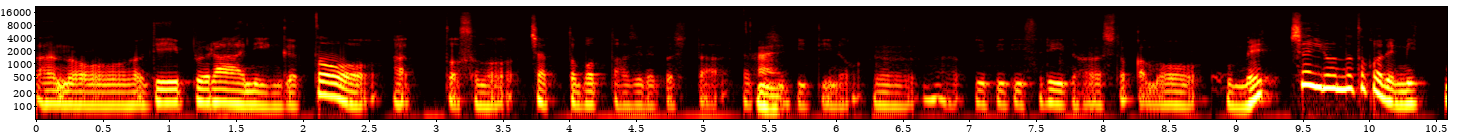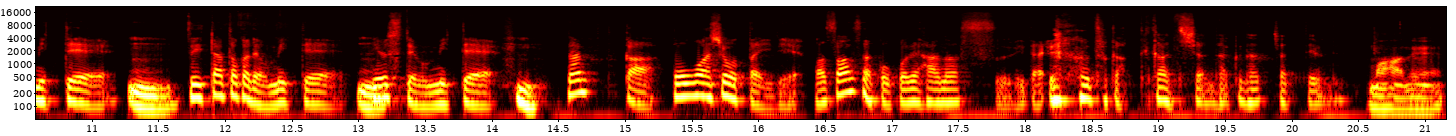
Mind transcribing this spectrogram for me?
あの、ディープラーニングと、あとそのチャットボットをはじめとしたチャット GPT の、うん、GPT-3 の話とかも、めっちゃいろんなところで見見て、うん。ツイッターとかでも見て、うんニュースでも見て、うん。なんか、飽和状態で、わざわざここで話すみたいなとかって感じじゃなくなっちゃってるんで。まあね。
